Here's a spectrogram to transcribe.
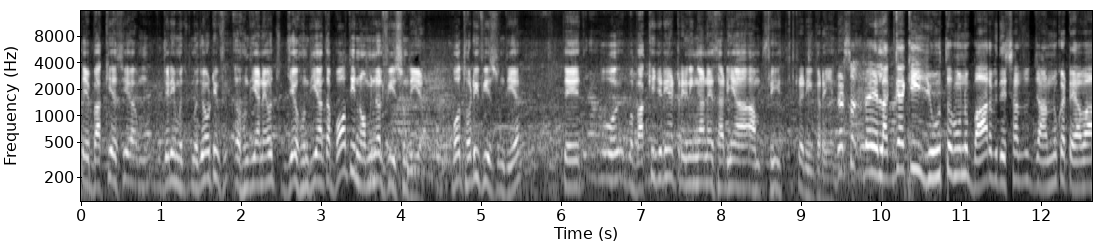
ਤੇ ਬਾਕੀ ਅਸੀਂ ਜਿਹੜੀ ਮੈਜੋਰਟੀ ਹੁੰਦੀਆਂ ਨੇ ਉਹ ਜੇ ਹੁੰਦੀਆਂ ਤਾਂ ਬਹੁਤ ਹੀ ਨੋਮੀਨਲ ਫੀਸ ਹੁੰਦੀ ਹੈ। ਬਹੁਤ ਥੋੜੀ ਫੀਸ ਹੁੰਦੀ ਹੈ। ਤੇ ਉਹ ਬਾਕੀ ਜਿਹੜੀਆਂ ਟ੍ਰੇਨਿੰਗਾਂ ਨੇ ਸਾਡੀਆਂ ਆਮ ਫ੍ਰੀ ਟ੍ਰੇਨਿੰਗ ਕਰਾਈਆਂ ਡਾਕਟਰ ਸਾਹਿਬ ਇਹ ਲੱਗਾ ਕਿ ਯੂਥ ਹੁਣ ਬਾਹਰ ਵਿਦੇਸ਼ਾਂ ਤੋਂ ਜਾਣ ਨੂੰ ਘਟਿਆ ਵਾ।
